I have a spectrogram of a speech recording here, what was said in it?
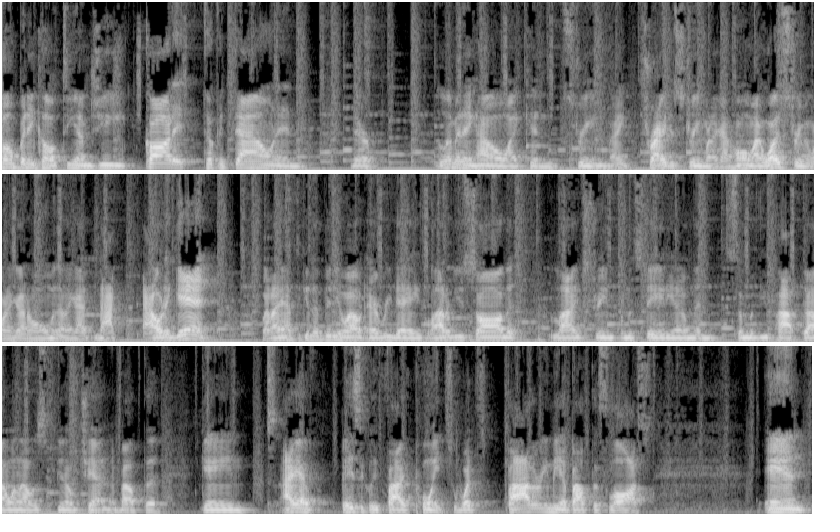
company called TMG caught it, took it down, and they're limiting how I can stream. I tried to stream when I got home. I was streaming when I got home, and then I got knocked out again. But I have to get a video out every day. A lot of you saw that live stream from the stadium, and some of you popped out when I was, you know, chatting about the game. I have basically five points. What's bothering me about this loss? And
